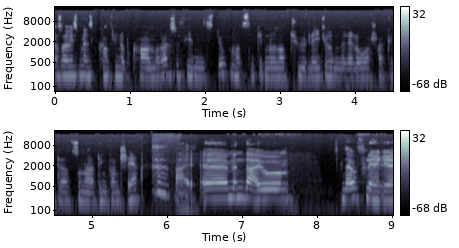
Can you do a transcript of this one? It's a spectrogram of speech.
Altså Hvis mennesker kan finne opp kamera, så finnes det jo på en måte sikkert noen naturlige grunner eller årsaker til at sånne her ting kan skje. Nei, eh, Men det er jo det er jo flere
